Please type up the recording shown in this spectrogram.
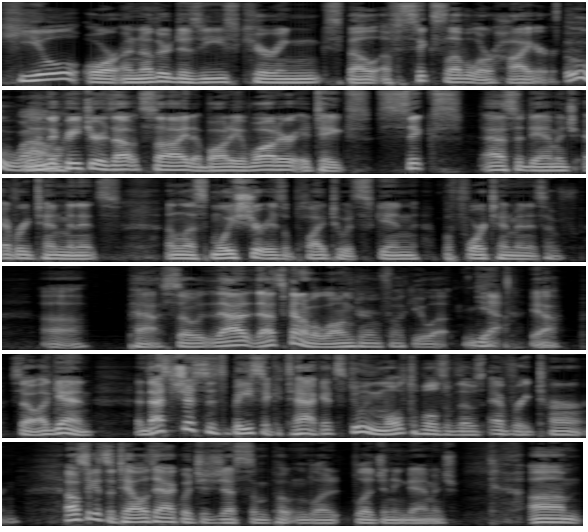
heal or another disease curing spell of six level or higher. Ooh, wow. When the creature is outside a body of water, it takes six acid damage every 10 minutes unless moisture is applied to its skin before 10 minutes have uh, passed. So that that's kind of a long term fuck you up. Yeah. Yeah. So again, and that's just its basic attack. It's doing multiples of those every turn. It also gets a tail attack, which is just some potent blood, bludgeoning damage. Um,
